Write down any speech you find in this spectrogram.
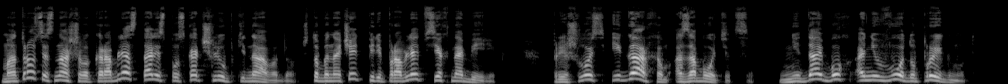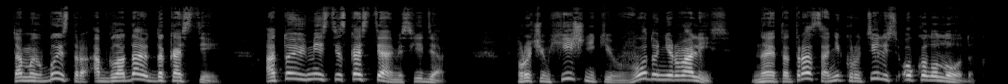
Матросы с нашего корабля стали спускать шлюпки на воду, чтобы начать переправлять всех на берег. Пришлось и гархам озаботиться. Не дай бог они в воду прыгнут. Там их быстро обгладают до костей, а то и вместе с костями съедят. Впрочем, хищники в воду не рвались. На этот раз они крутились около лодок.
